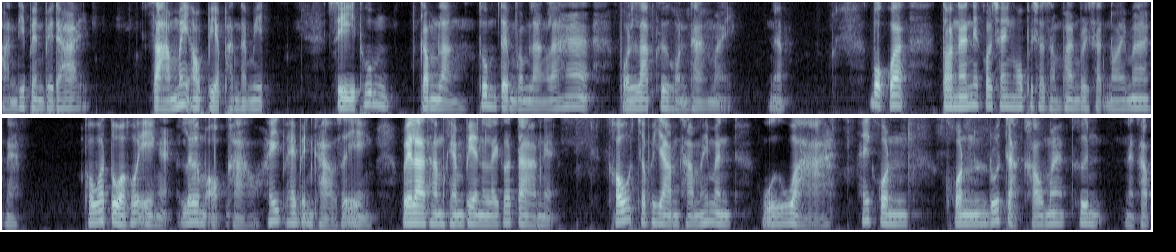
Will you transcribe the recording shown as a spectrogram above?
ฝันที่เป็นไปได้ 3 ไม่เอาเปรียบพันธมิตร 4 ทุ่มกำลัง ทุ่มเต็มกำลังและ 5 ผลลัพธ์คือหนทางใหม่นะบอกว่าตอนนั้นเนี่ยเขาใช้งบประชาสัมพันธ์บริษัทน้อยมากนะเพราะว่าตัวเขาเองอะ่ะเริ่มออกข่าวให้ให้เป็นข่าวซะเอง เวลาทำแคมเปญอะไรก็ตามเนี่ยเขาจะพยายามทำให้มันหวือหวา ให้คนคนรู้จักเขามากขึ้นนะครับ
